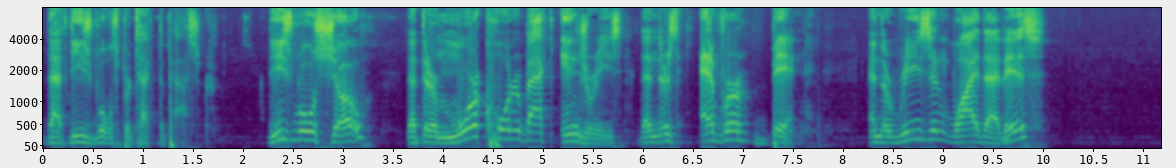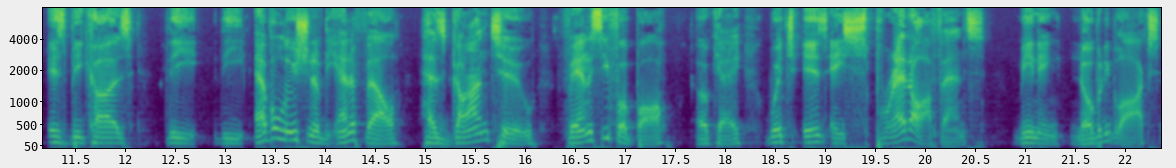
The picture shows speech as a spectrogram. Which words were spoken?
that these rules protect the passer. These rules show that there are more quarterback injuries than there's ever been. And the reason why that mm. is is because the the evolution of the NFL has gone to fantasy football, okay, which is a spread offense, meaning nobody blocks,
